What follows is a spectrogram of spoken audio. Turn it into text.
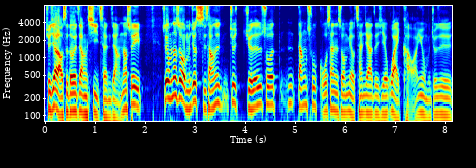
学校老师都会这样戏称，这样，那所以，所以我们那时候我们就时常就觉得是说，当初国三的时候没有参加这些外考啊，因为我们就是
